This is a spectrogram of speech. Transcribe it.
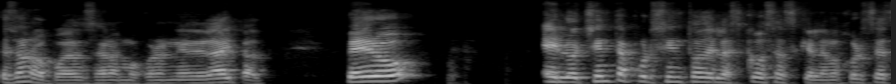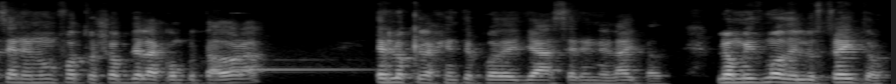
Eso no lo puedes hacer a lo mejor en el iPad. Pero el 80% de las cosas que a lo mejor se hacen en un Photoshop de la computadora es lo que la gente puede ya hacer en el iPad. Lo mismo de Illustrator.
